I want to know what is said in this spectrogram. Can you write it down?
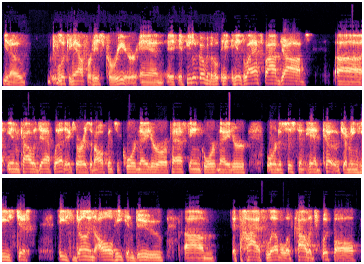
you know looking out for his career. And if you look over the his last five jobs uh, in college athletics, or as an offensive coordinator, or a pass game coordinator, or an assistant head coach, I mean, he's just he's done all he can do um, at the highest level of college football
